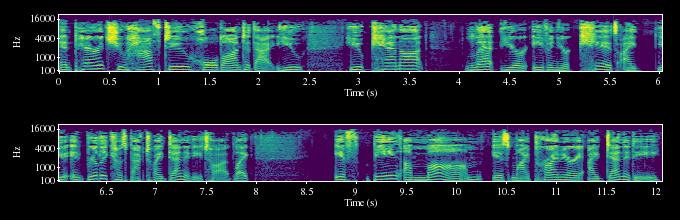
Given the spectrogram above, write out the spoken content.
And parents, you have to hold on to that. You, you cannot let your, even your kids, I, it really comes back to identity, Todd. Like if being a mom is my primary identity,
